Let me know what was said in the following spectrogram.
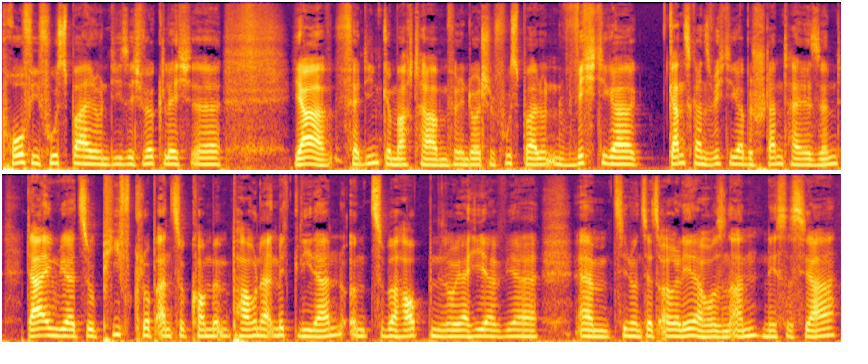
Profifußball und die sich wirklich äh, ja, verdient gemacht haben für den deutschen Fußball und ein wichtiger, ganz, ganz wichtiger Bestandteil sind, da irgendwie als so Pief-Club anzukommen mit ein paar hundert Mitgliedern und zu behaupten, so ja hier, wir ähm, ziehen uns jetzt eure Lederhosen an nächstes Jahr.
